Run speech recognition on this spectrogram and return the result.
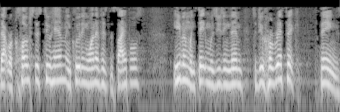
that were closest to him, including one of his disciples, even when Satan was using them to do horrific things,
